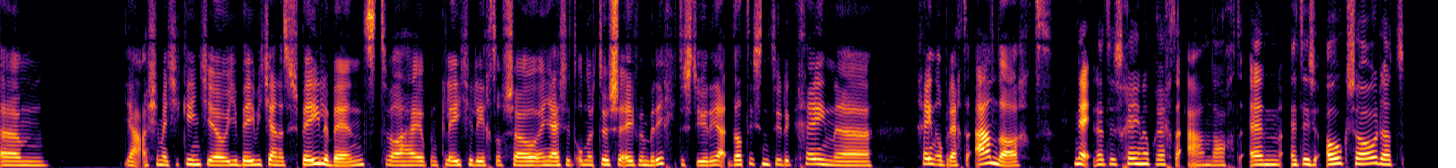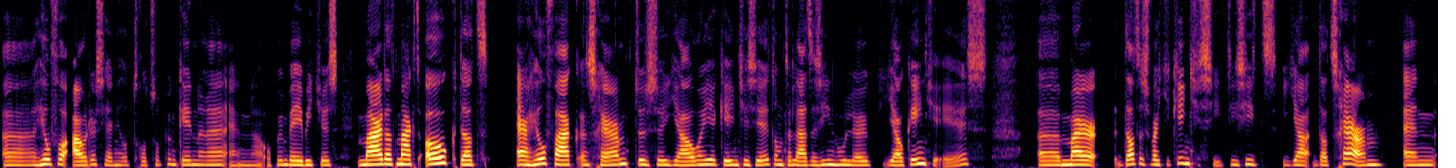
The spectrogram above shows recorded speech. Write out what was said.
um, ja, als je met je kindje, je babytje aan het spelen bent, terwijl hij op een kleedje ligt of zo, en jij zit ondertussen even een berichtje te sturen, ja, dat is natuurlijk geen, uh, geen oprechte aandacht. Nee, dat is geen oprechte aandacht. En het is ook zo dat uh, heel veel ouders zijn heel trots op hun kinderen en op hun babytjes. Maar dat maakt ook dat er heel vaak een scherm tussen jou en je kindje zit om te laten zien hoe leuk jouw kindje is. Uh, maar dat is wat je kindje ziet. Die ziet ja, dat scherm en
